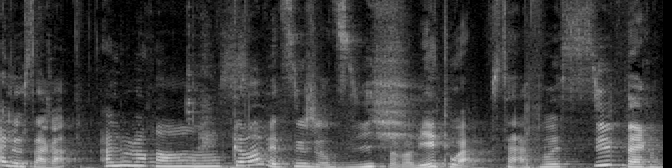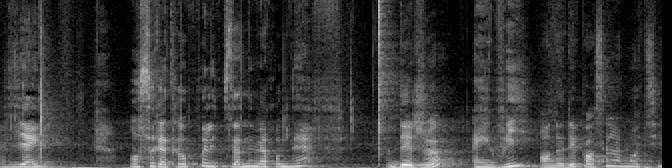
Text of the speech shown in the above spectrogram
Allô Sarah. Allô Laurence. Comment vas-tu aujourd'hui? Ça va bien toi? Ça va super bien. On se retrouve pour l'épisode numéro 9. Déjà? Eh oui, On a dépassé la moitié.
